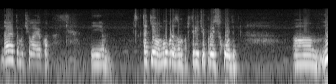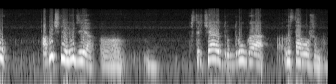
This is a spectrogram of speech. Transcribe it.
да, этому человеку. И таким образом встреча происходит. А, ну, обычно люди э, встречают друг друга настороженно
